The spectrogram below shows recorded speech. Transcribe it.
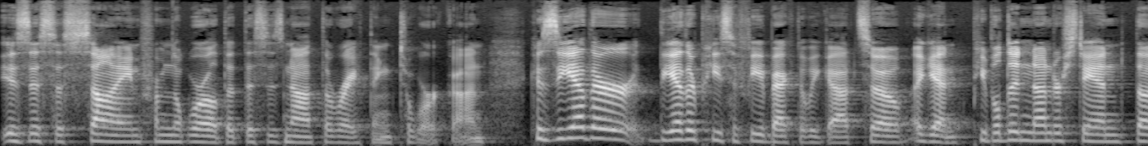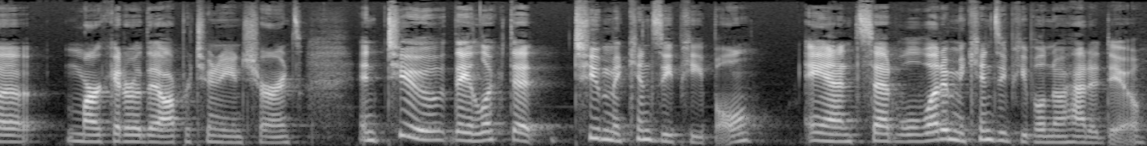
Is this a sign from the world that this is not the right thing to work on? Because the other the other piece of feedback that we got, so again, people didn't understand the market or the opportunity insurance, and two, they looked at two McKinsey people and said, Well, what do McKinsey people know how to do?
